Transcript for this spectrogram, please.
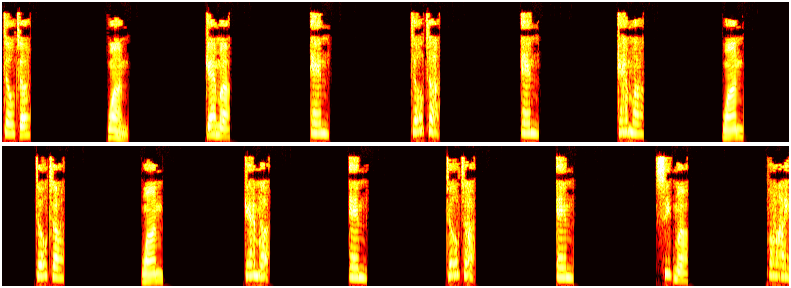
delta one gamma n delta n gamma 1 delta 1 gamma n delta n sigma pi.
